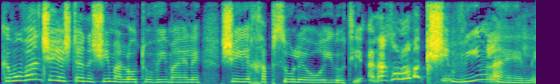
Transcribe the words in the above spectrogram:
כמובן שיש את האנשים הלא טובים האלה שיחפשו להוריד אותי. אנחנו לא מקשיבים לאלה.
